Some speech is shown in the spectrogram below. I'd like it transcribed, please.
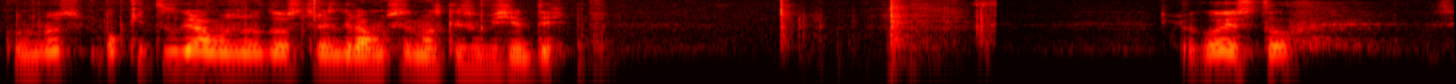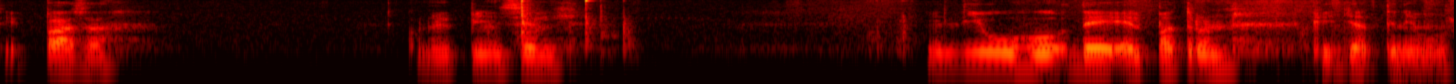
Con unos poquitos gramos, unos 2-3 gramos es más que suficiente. Luego esto se pasa con el pincel el dibujo del patrón que ya tenemos.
